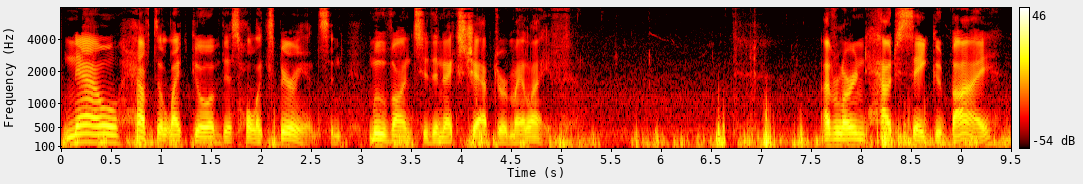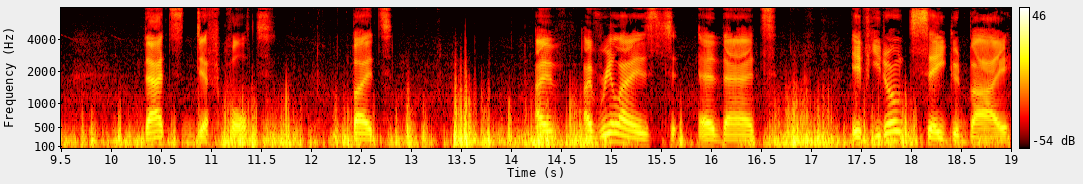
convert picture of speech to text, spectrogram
now have to let go of this whole experience and move on to the next chapter of my life. I've learned how to say goodbye. That's difficult, but I've I've realized uh, that if you don't say goodbye,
